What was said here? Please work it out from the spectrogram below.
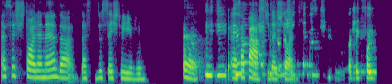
essa história, né? Da, da do sexto livro. É, e, e essa parte da história. Achei que foi positivo. Achei que foi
